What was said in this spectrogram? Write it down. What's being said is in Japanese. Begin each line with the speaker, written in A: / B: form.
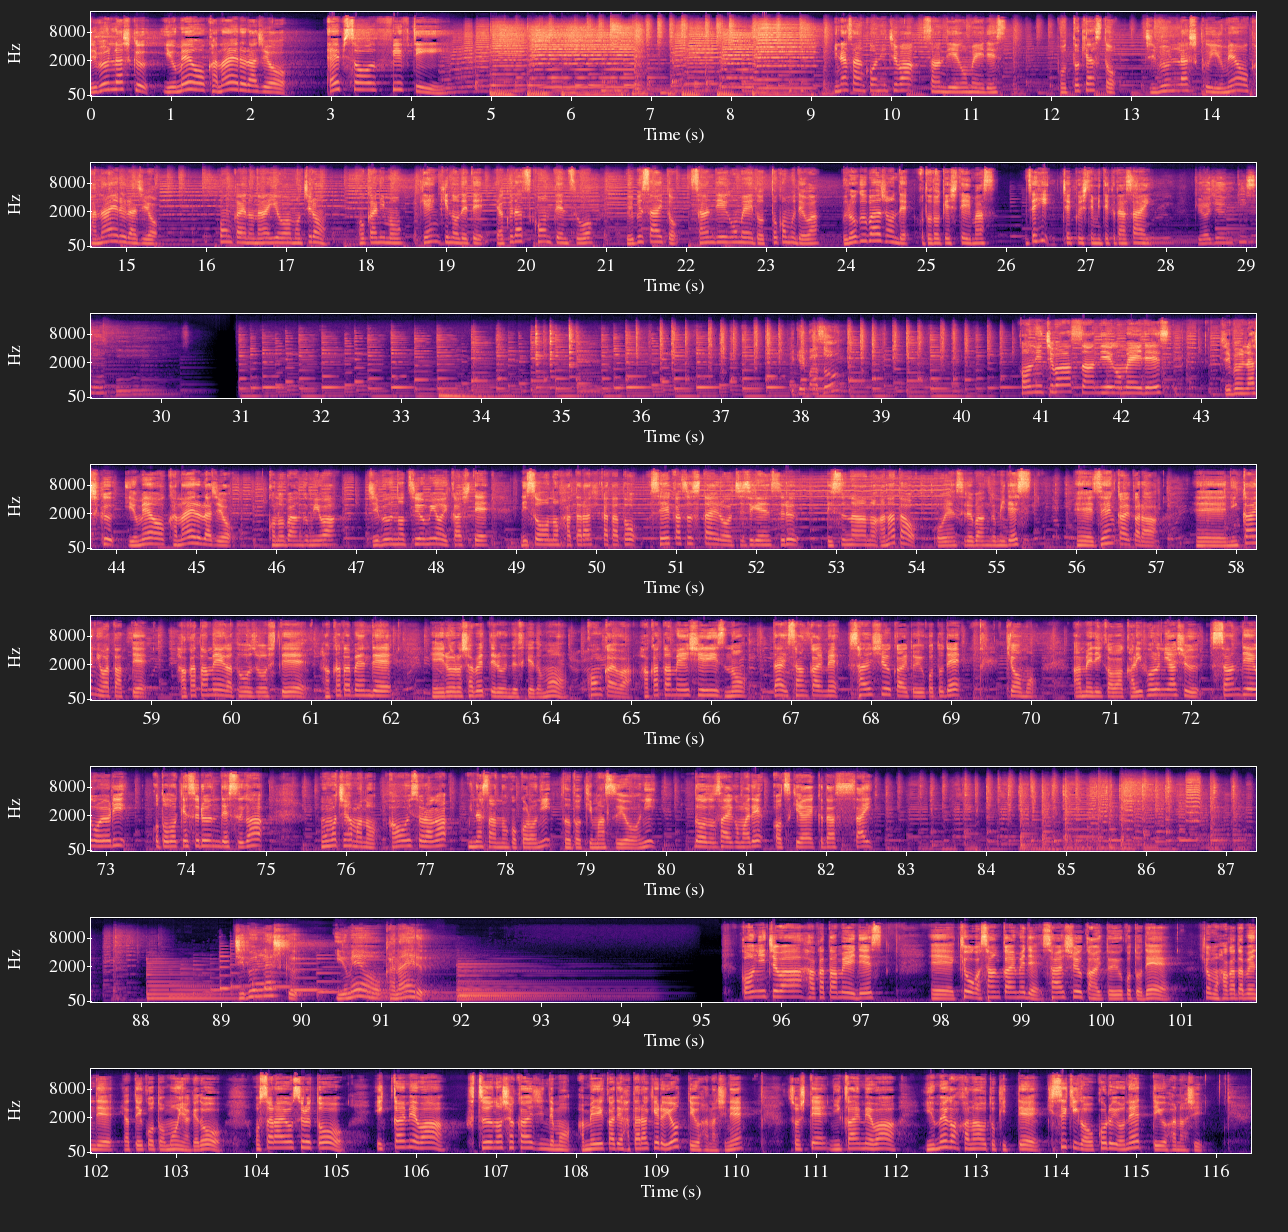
A: 自分らしく夢を叶えるラジオエピソード50皆さんこんにちはサンディエゴメイです。ポッドキャスト自分らしく夢を叶えるラジオ。今回の内容はもちろん他にも元気の出て役立つコンテンツをウェブサイトサンディエゴメイ .com ではブログバージョンでお届けしています。ぜひチェックしてみてください。
B: que hay en tus ojos. Qué pasó?
A: こんにちは、サンディエゴメイです。自分らしく夢を叶えるラジオ。この番組は自分の強みを活かして理想の働き方と生活スタイルを実現するリスナーのあなたを応援する番組です。えー前回から、え2回にわたって博多名が登場して博多弁で、えーいろいろ喋ってるんですけども今回は博多名シリーズの第3回目最終回ということで今日もアメリカはカリフォルニア州サンディエゴよりお届けするんですが桃地浜の青い空が皆さんの心に届きますように。どうぞ最後までお付き合いください。自分らしく夢を叶える。こんにちは、博多メイです。えー今日が3回目で最終回ということで、今日も博多弁でやっていこうと思うんやけど、おさらいをすると、1回目は普通の社会人でもアメリカで働けるよっていう話ね。そして2回目は、夢が叶う時って奇跡が起こるよねっていう話。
